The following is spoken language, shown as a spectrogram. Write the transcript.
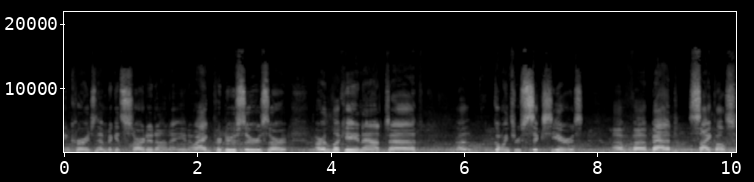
encourage them to get started on it. You know, ag producers are, are looking at uh, uh, going through six years of uh, bad cycles.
